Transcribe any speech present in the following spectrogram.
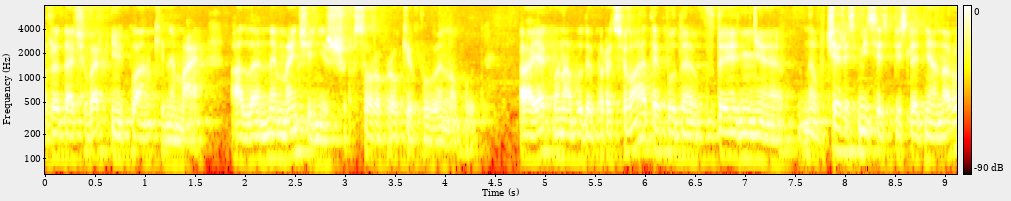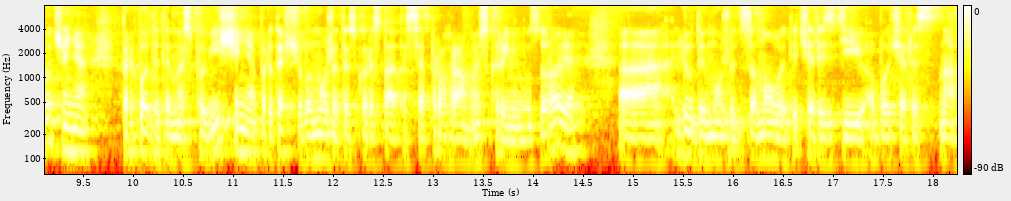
вже далі верхньої планки немає, але не менше ніж 40 років повинно бути. Як вона буде працювати? Буде в день ну, через місяць після дня народження приходитиме сповіщення про те, що ви можете скористатися програмою скринінгу здоров'я. Люди можуть замовити через дію або через СНАП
